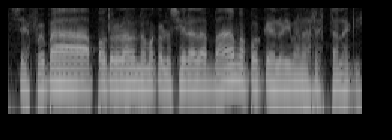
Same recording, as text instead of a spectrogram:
se fue para otro lado, no me acuerdo si era las Bahamas, porque lo iban a arrestar aquí.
